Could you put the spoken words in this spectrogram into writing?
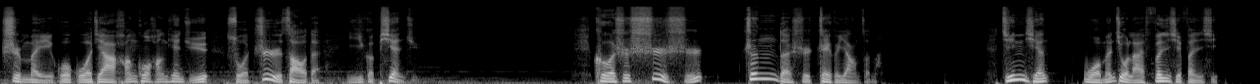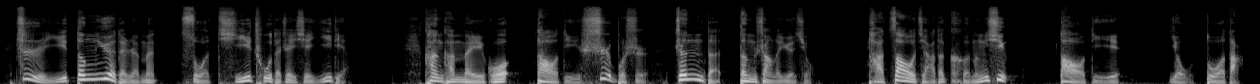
是美国国家航空航天局所制造的一个骗局。可是事实真的是这个样子吗？今天我们就来分析分析质疑登月的人们所提出的这些疑点，看看美国到底是不是真的登上了月球，它造假的可能性到底有多大？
